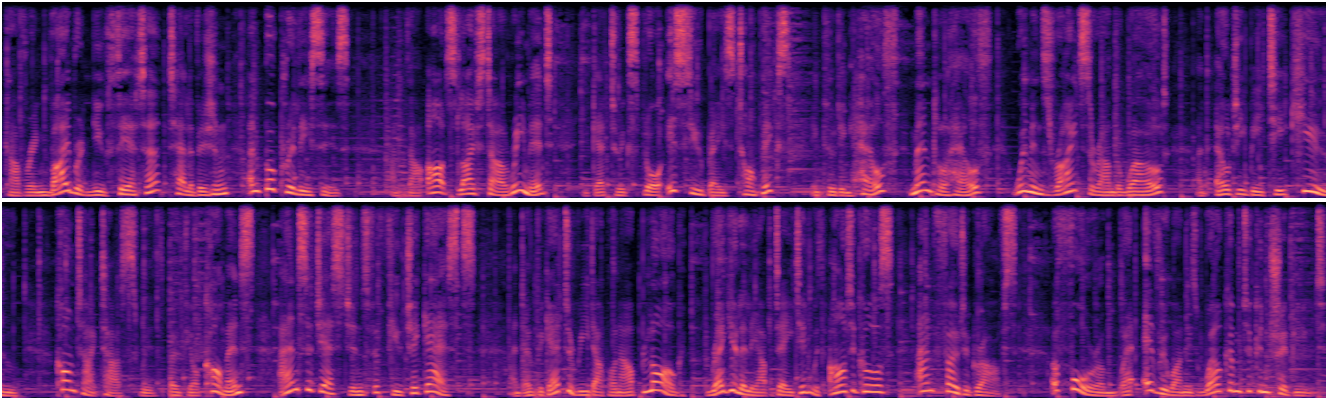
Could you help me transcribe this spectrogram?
covering vibrant new theatre, television, and book releases. And with our arts lifestyle remit, you get to explore issue based topics including health, mental health, women's rights around the world, and LGBTQ. Contact us with both your comments and suggestions for future guests. And don't forget to read up on our blog, regularly updated with articles and photographs, a forum where everyone is welcome to contribute.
